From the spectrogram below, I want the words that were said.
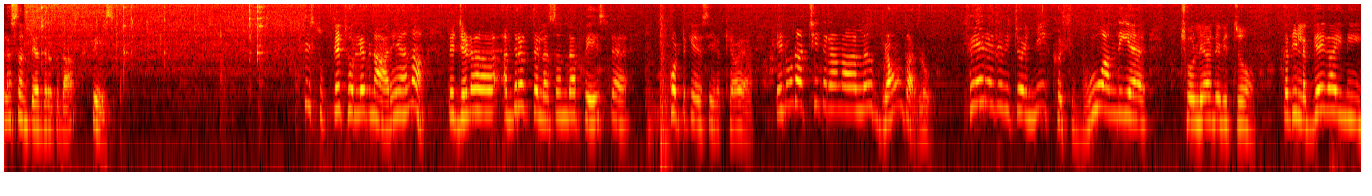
ਲਸਣ ਤੇ ਅਦਰਕ ਦਾ ਪੇਸਟ ਤੇ ਸੁੱਕੇ ਛੋਲੇ ਬਣਾ ਰਹੇ ਆ ਨਾ, ਤੇ ਜਿਹੜਾ ਅਦਰਕ ਤੇ ਲਸਣ ਦਾ ਪੇਸਟ ਹੈ ਕੁੱਟ ਕੇ ਅਸੀਂ ਰੱਖਿਆ ਹੋਇਆ। ਇਹਨੂੰ ਨਾ ਅੱਛੀ ਤਰ੍ਹਾਂ ਨਾਲ ਬਰਾਊਨ ਕਰ ਲਓ। ਫਿਰ ਇਹਦੇ ਵਿੱਚੋਂ ਇੰਨੀ ਖੁਸ਼ਬੂ ਆਉਂਦੀ ਹੈ, ਛੋਲਿਆਂ ਦੇ ਵਿੱਚੋਂ। ਕਦੀ ਲੱਗੇਗਾ ਹੀ ਨਹੀਂ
